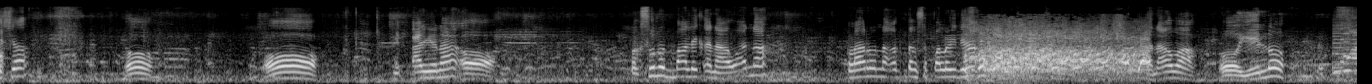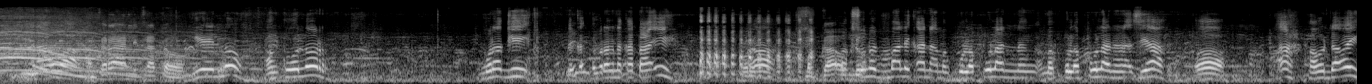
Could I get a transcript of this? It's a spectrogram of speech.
na siya. Oh. Oh. Ayan na, oh. Pagsunod balik, anawa na. Klaro na agtang sa paloy niya. Anawa. Oh, yellow. Anawa. Ang karaan ni Trato. Yellow. Ang color. Muragi. Murang nakatai. Do. Pagsunod balik ana magpula-pulan ng magpula-pulan na, siya. Oh. Ah, hawd na oy.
